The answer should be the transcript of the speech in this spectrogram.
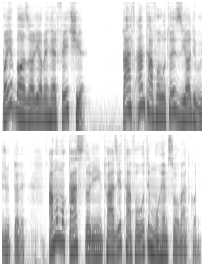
با یه بازاریاب حرفه‌ای چیه؟ قطعا تفاوت‌های زیادی وجود داره اما ما قصد داریم تا از یه تفاوت مهم صحبت کنیم.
